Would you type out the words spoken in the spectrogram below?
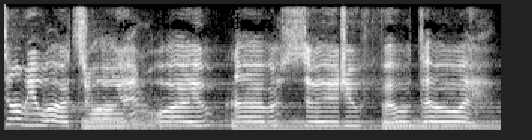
Tell me what's wrong and why you never said you felt that way.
